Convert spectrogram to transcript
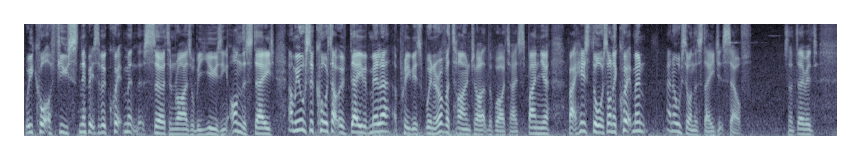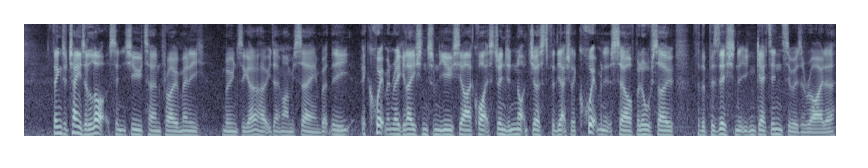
We caught a few snippets of equipment that certain riders will be using on the stage and we also caught up with David Millar, a previous winner of a time trial at the Vuelta a España, about his thoughts on equipment and also on the stage itself. So David, things have changed a lot since you turned pro many moons ago, I hope you don't mind me saying, but the equipment regulations from the UCI are quite stringent, not just for the actual equipment itself, but also for the position that you can get into as a rider.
